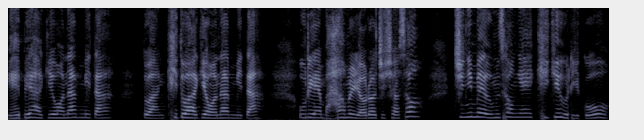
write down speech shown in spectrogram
예배하기 원합니다. 또한 기도하기 원합니다. 우리의 마음을 열어주셔서 주님의 음성에 귀 기울이고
